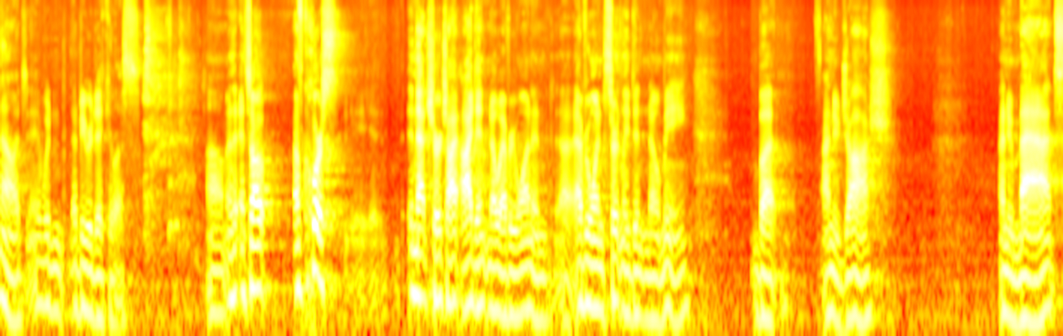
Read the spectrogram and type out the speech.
No, it, it wouldn't, that'd be ridiculous. Um, and, and, so, of course, in that church, I, I didn't know everyone, and uh, everyone certainly didn't know me, but I knew Josh. I knew Matt.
